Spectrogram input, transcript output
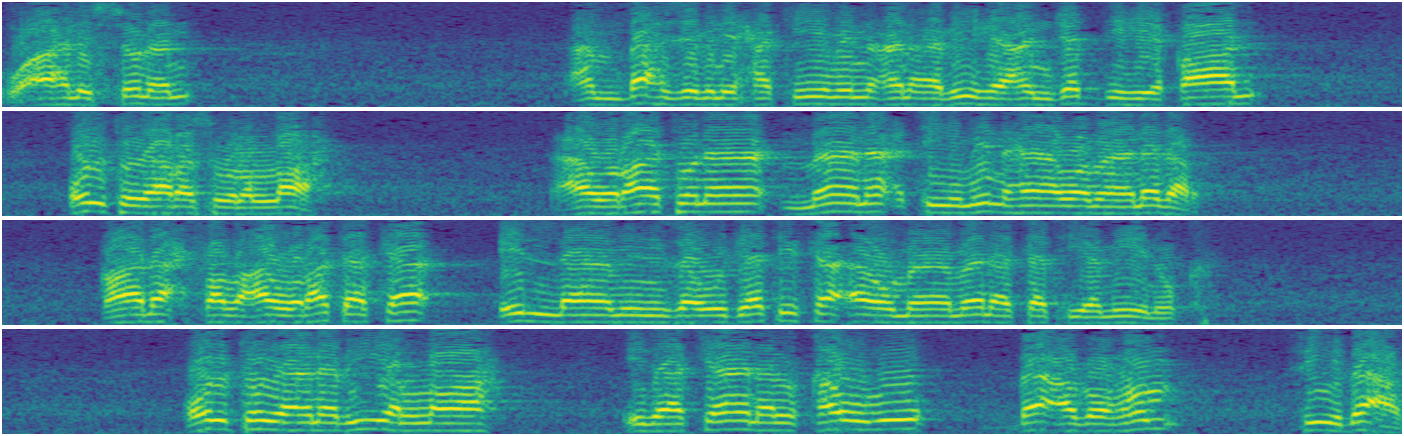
وأهل السنن عن بهز بن حكيم عن أبيه عن جده قال قلت يا رسول الله عوراتنا ما نأتي منها وما نذر. قال احفظ عورتك إلا من زوجتك أو ما ملكت يمينك. قلت يا نبي الله إذا كان القوم بعضهم في بعض.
